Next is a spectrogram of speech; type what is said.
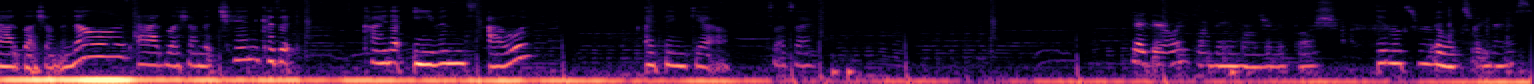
add blush on the nose, add blush on the chin, because it kind of evens out. I think, yeah. So that's why. Yeah, if you're like blending bronzer with blush, It looks really it looks really nice.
